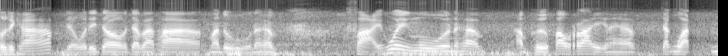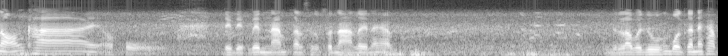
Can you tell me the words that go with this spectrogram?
วัสดีครับ เดี๋ยววันนี้เราจะมาพามาดูนะครับ ฝายห้วยงูนะครับอำเภอเฝ้าไร่นะครับ จังหวัดหนองคายโอ้โหเด็กๆเล่นน้ำกันสนุกสนานเลยนะครับ เดี๋ยวเราไปดูข้างบนกันนะครับ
